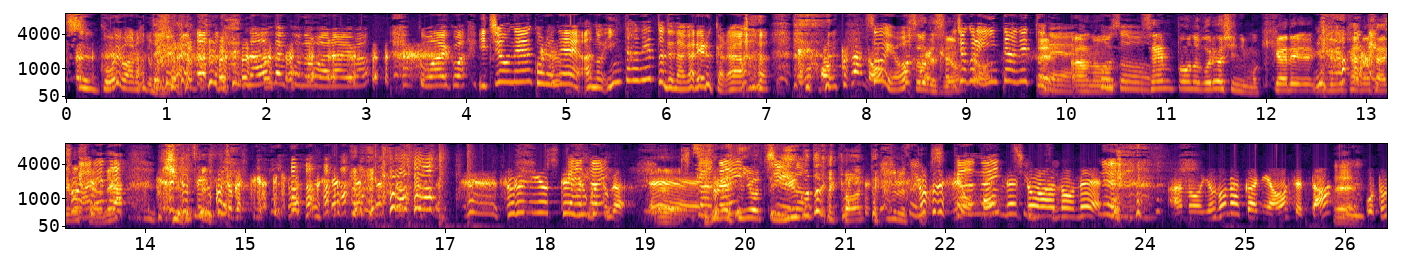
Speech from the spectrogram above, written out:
すっごい笑ってる。なんだこの笑いは？怖い怖い。一応ね、これね、あの、インターネットで流れるから。そうよ。そうですよ一応これインターネットえでえあの。先方のご両親にも聞かれる可能性ありますからね。気をつけて言うことが違ってきますね。それによって言うことが、ええ聞かそれによって言うことが変わってくる。そうですよ。本音とあのね、ね あの、世の中に合わせたええ大人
